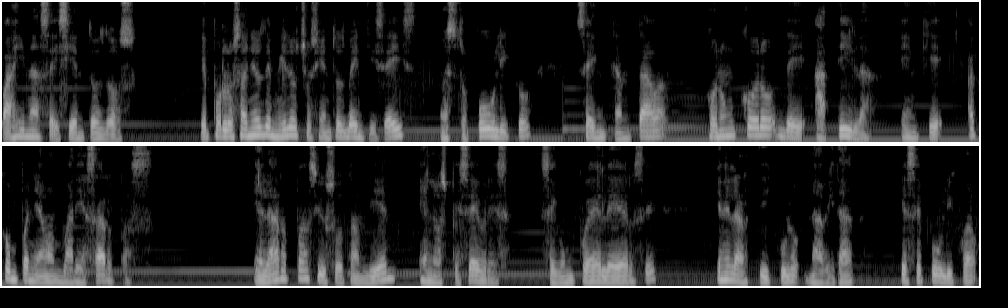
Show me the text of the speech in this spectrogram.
página 602, que por los años de 1826 nuestro público se encantaba con un coro de Atila en que acompañaban varias arpas. El arpa se usó también en los pesebres, según puede leerse en el artículo Navidad que se publicó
